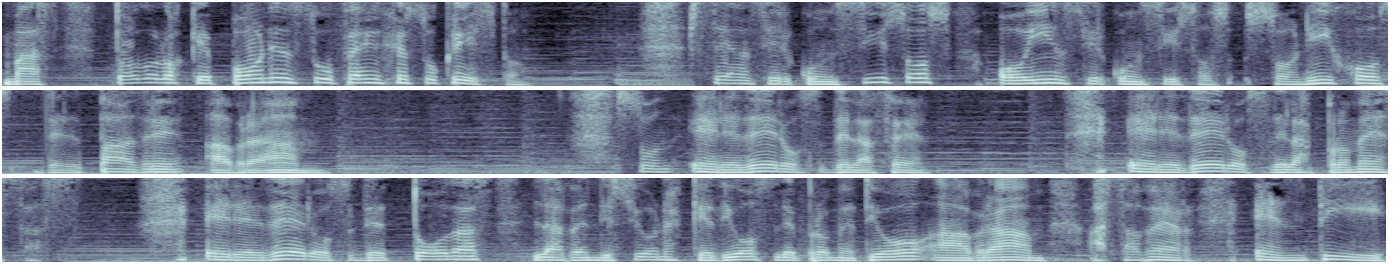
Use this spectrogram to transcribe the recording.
Mas todos los que ponen su fe en Jesucristo, sean circuncisos o incircuncisos, son hijos del Padre Abraham. Son herederos de la fe, herederos de las promesas, herederos de todas las bendiciones que Dios le prometió a Abraham, a saber, en ti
